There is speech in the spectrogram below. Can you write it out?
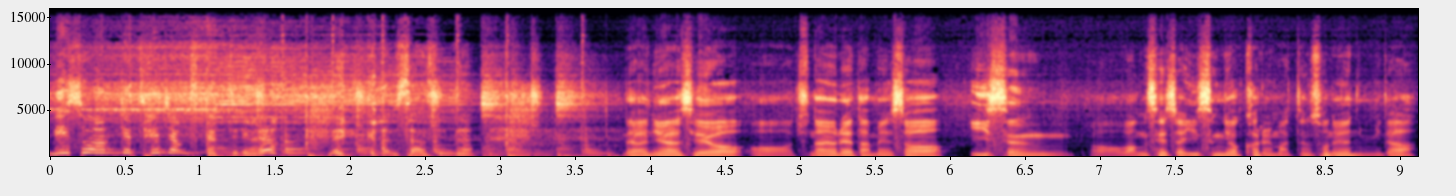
미소와 함께 퇴장 부탁드려요. 네, 감사합니다. 네 안녕하세요. 어, 춘하연회담에서 이승 어, 왕세자 이승 역할을 맡은 손우현입니다.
